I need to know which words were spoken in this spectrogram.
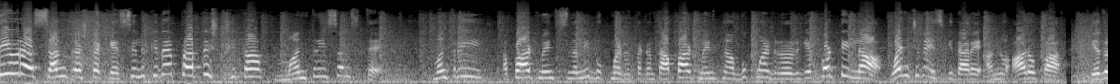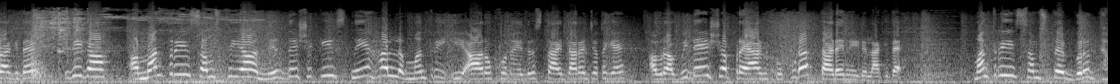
ತೀವ್ರ ಸಂಕಷ್ಟಕ್ಕೆ ಸಿಲುಕಿದೆ ಪ್ರತಿಷ್ಠಿತ ಮಂತ್ರಿ ಸಂಸ್ಥೆ. ಮಂತ್ರಿ ಅಪಾರ್ಟ್ಮೆಂಟ್ಸ್ನಲ್ಲಿ ಬುಕ್ ಮಾಡಿರ್ತಕ್ಕಂಥ ಅಪಾರ್ಟ್ಮೆಂಟ್ನ ಬುಕ್ ಮಾಡಿರೋರಿಗೆ ಕೊಟ್ಟಿಲ್ಲ, ವಂಚನೆ ಎಸಗಿದ್ದಾರೆ ಅನ್ನೋ ಆರೋಪ ಎದುರಾಗಿದೆ. ಇದೀಗ ಆ ಮಂತ್ರಿ ಸಂಸ್ಥೆಯ ನಿರ್ದೇಶಕಿ ಸ್ನೇಹಲ್ ಮಂತ್ರಿ ಈ ಆರೋಪವನ್ನು ಎದುರಿಸ್ತಾ ಇದ್ದಾರೆ. ಜೊತೆಗೆ ಅವರ ವಿದೇಶ ಪ್ರಯಾಣಕ್ಕೂ ಕೂಡ ತಡೆ ನೀಡಲಾಗಿದೆ. ಮಂತ್ರಿ ಸಂಸ್ಥೆ ವಿರುದ್ಧ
